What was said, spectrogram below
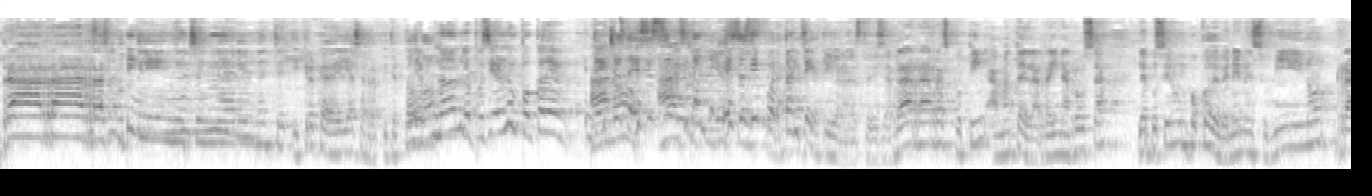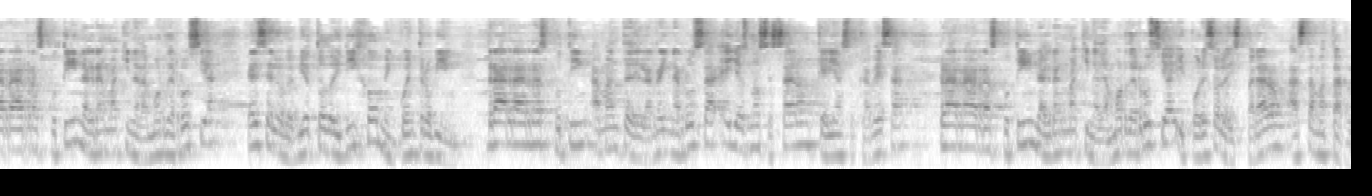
ra ra Rasputin y creo que de ahí ya se repite todo. no, le pusieron un poco de de ah, hecho eso es ah, importante, eso es importante. aquí, bueno, este dice ra ra Rasputin, amante de la reina rusa, le pusieron un poco de veneno en su vino, ra ra Rasputin, la gran máquina de amor de Rusia, él se lo bebió todo y dijo, "Me encuentro bien." Ra ra Rasputin, amante de la reina rusa, ellos no cesaron, querían su cabeza. Ra ra Rasputin, la gran máquina de amor de Rusia y por eso le dispararon hasta matar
